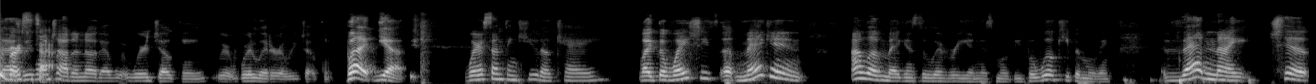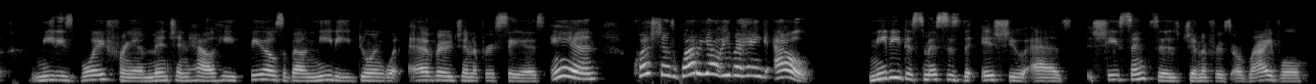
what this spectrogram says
guys, we want y'all to know that we're, we're joking. We're, we're literally joking. But yeah, wear something cute, okay? Like the way she's uh, Megan. I love Megan's delivery in this movie, but we'll keep it moving. That night, Chip, Needy's boyfriend, mentioned how he feels about Needy doing whatever Jennifer says and questions why do y'all even hang out? Needy dismisses the issue as she senses Jennifer's arrival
